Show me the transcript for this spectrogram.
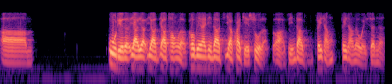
啊、呃，物流的要要要要通了，COVID-19 到要快结束了，哇，已经到非常非常的尾声了。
